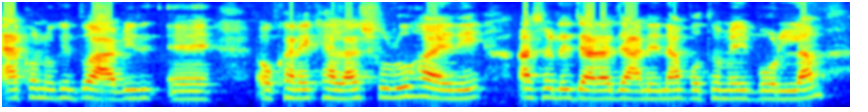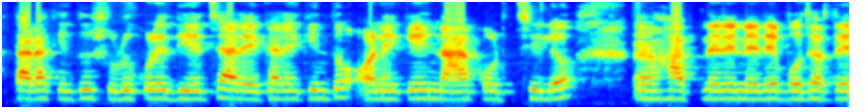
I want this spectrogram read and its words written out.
এখনও কিন্তু আবির ওখানে খেলা শুরু হয়নি। আসলে যারা জানে না, প্রথমেই বললাম, তারা কিন্তু শুরু করে দিয়েছে। আর এখানে কিন্তু অনেকেই না করছিল। হাত নেড়ে নেড়ে বোঝাতে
